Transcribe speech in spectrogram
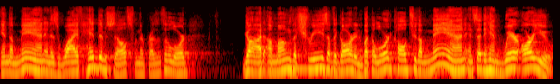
And the man and his wife hid themselves from the presence of the Lord God among the trees of the garden. But the Lord called to the man and said to him, Where are you?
